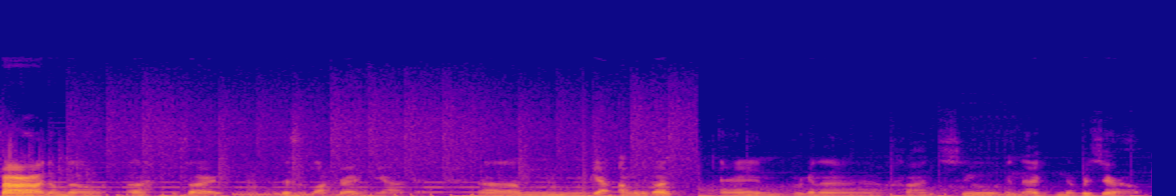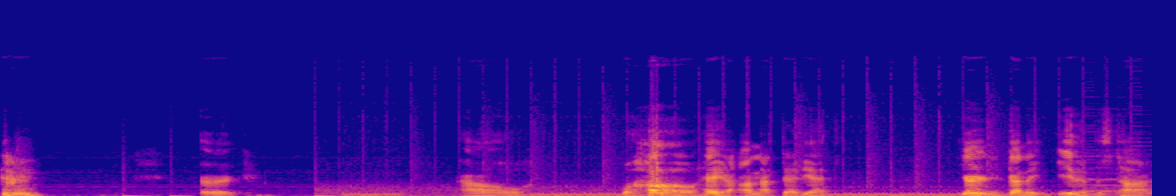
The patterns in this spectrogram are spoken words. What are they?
Ah, I don't know. Uh, I'm sorry. This is locked, right? Yeah. Okay. Um. Yeah, I'm gonna go in, and we're gonna find Sue in egg number zero. Eric. Ow. Whoa, hey, I'm not dead yet. You're gonna eat it this time.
